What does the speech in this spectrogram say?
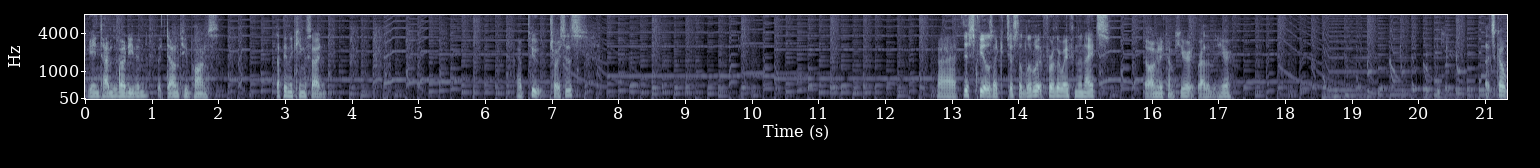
Again, time's about even, but down two pawns. Stepping the king side. I have two choices. Uh, this feels like just a little bit further away from the knights, so I'm going to come here rather than here. Let's go.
